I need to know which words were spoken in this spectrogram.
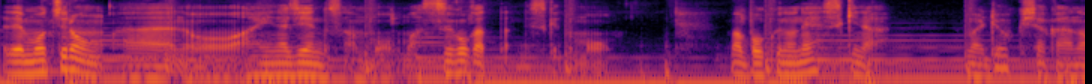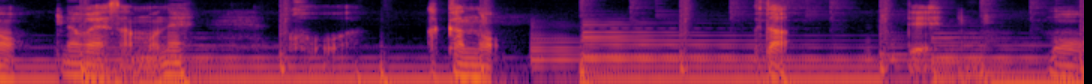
でもちろんあのアイナ・ジ・エンドさんも、まあ、すごかったんですけども、まあ、僕のね好きな、まあ、緑茶家の長屋さんもねこう圧巻の歌でも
